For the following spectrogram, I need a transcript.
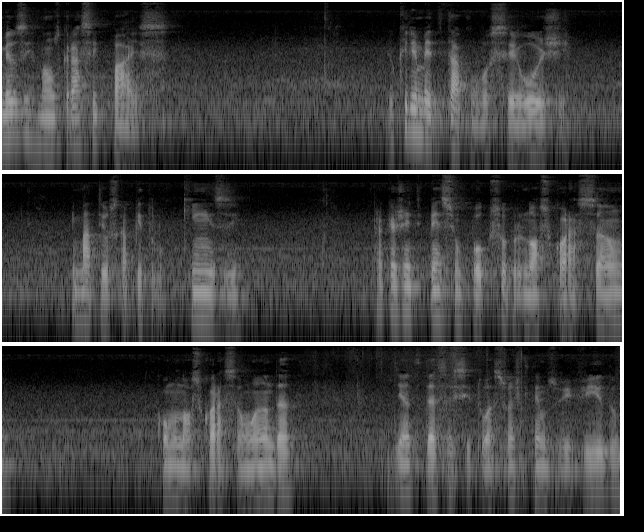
Meus irmãos, graça e paz. Eu queria meditar com você hoje em Mateus capítulo 15, para que a gente pense um pouco sobre o nosso coração, como o nosso coração anda diante dessas situações que temos vivido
